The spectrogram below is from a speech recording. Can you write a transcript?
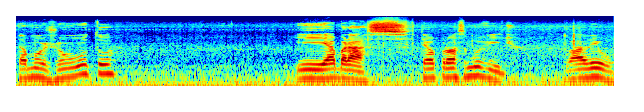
Tamo junto. E abraço. Até o próximo vídeo. Valeu!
